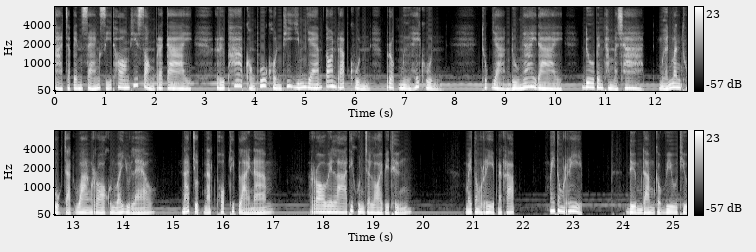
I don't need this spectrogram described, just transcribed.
อาจจะเป็นแสงสีทองที่ส่องประกาย หรือภาพของผู้คนที่ยิ้มแย้มต้อนรับคุณ ปรบมือให้คุณ ทุกอย่างดูง่ายดาย ดูเป็นธรรมชาติ เหมือนมันถูกจัดวางรอคุณไว้อยู่แล้ว ณจุดนัดพบที่ปลายน้ำรอเวลาที่คุณจะลอยไปถึง ไม่ต้องรีบนะครับ ไม่ต้องรีบ ดื่มด่ำกับวิวทิว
